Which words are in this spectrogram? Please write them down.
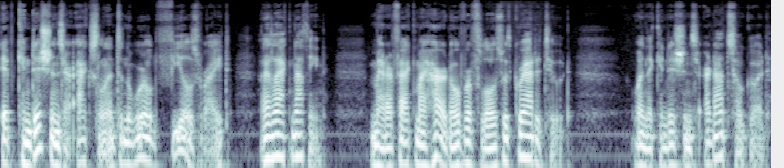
If conditions are excellent and the world feels right, I lack nothing. Matter of fact, my heart overflows with gratitude. When the conditions are not so good,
